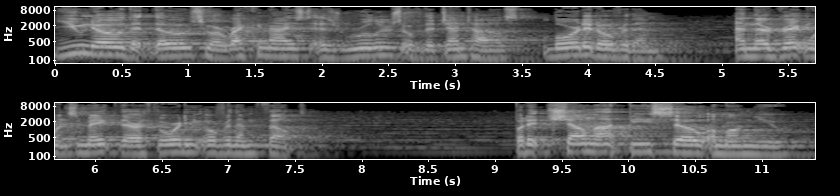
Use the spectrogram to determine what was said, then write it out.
You know that those who are recognized as rulers over the Gentiles lord it over them, and their great ones make their authority over them felt. But it shall not be so among you.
